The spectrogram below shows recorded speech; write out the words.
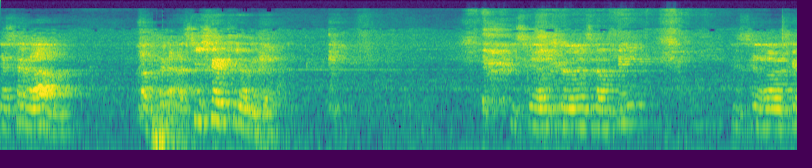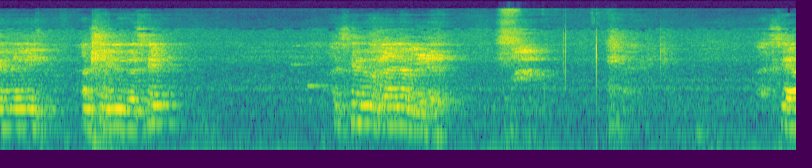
याचं नाव आपण अतिशय ठेवलं. तिसऱ्यांची ओळख नव्हती तिसऱ्या शेजारी आमचे बसे असे बोलायला गेले अशा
